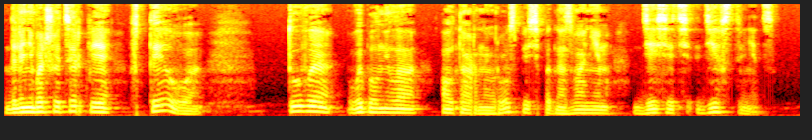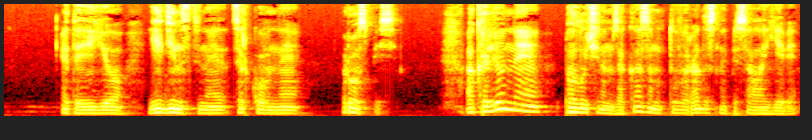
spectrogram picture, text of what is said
Для небольшой церкви в Теово Туве выполнила алтарную роспись под названием «Десять девственниц». Это ее единственная церковная роспись. Окрыленная полученным заказом, Тува радостно писала Еве.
